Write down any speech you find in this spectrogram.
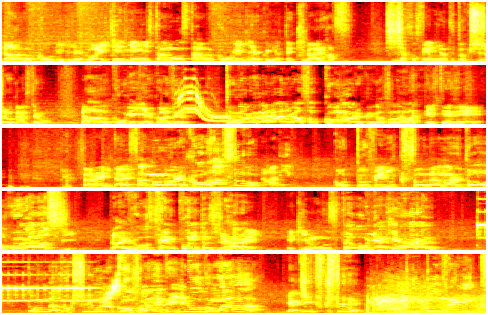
ラーの攻撃力は生贄にしたモンスターの攻撃力によって決まるはず。死者蘇生によって特殊召喚してもラーの攻撃力はゼロところがラーには速攻能力が備わっていてね。さらに第3の能力を発動。何？ゴッドフェニックスを名乗るとはおこがましいライフを1000ポイント支払い。敵モンスターを焼き払うどんな特殊能力を備えていようともな。焼き尽くせ。ゴッドフェニックス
